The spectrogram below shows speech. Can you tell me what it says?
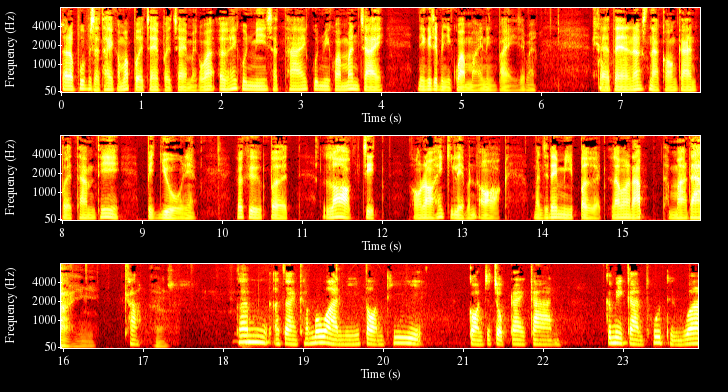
ถ้าเราพูดภาษาไทยคำว่าเปิดใจเปิดใจหมายความว่าเออให้คุณมีศรัทธาให้คุณมีความมั่นใจ นี่ก็จะเป็นอีกความหมายหนึ่งไปใช่ไหมแต่แต่ลักษณะของการเปิดธรรมที่ปิดอยู่เนี่ยก็คือเปิดลอกจิตของเราให้กิเลสมันออก มันจะได้มีเปิดแล้วมารับธรรมะได้อย่างนี้ค่ะครับท่านอาจารย์คะเมื่อวานนี้ตอนที่ก่อนจะจบรายการ ก็มีการพูดถึงว่า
